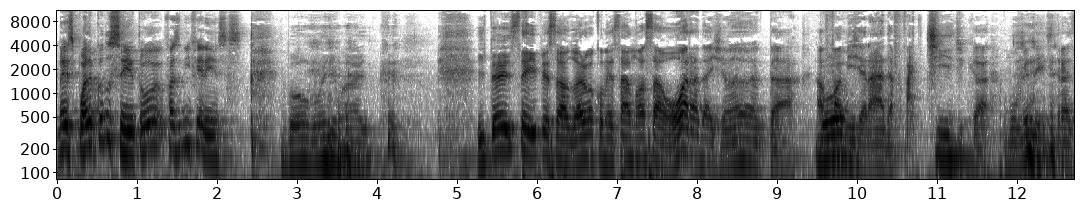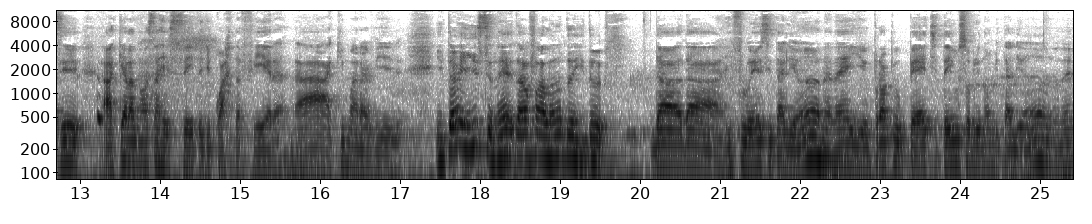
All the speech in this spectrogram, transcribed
não é spoiler porque eu não sei, eu tô fazendo inferências. Bom, bom demais. Então é isso aí, pessoal. Agora vai começar a nossa hora da janta. A Boa. famigerada, fatídica. O momento de a gente trazer aquela nossa receita de quarta-feira. Ah, que maravilha. Então é isso, né? Eu tava falando aí do, da, da influência italiana, né? E o próprio Pet tem um sobrenome italiano, né?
